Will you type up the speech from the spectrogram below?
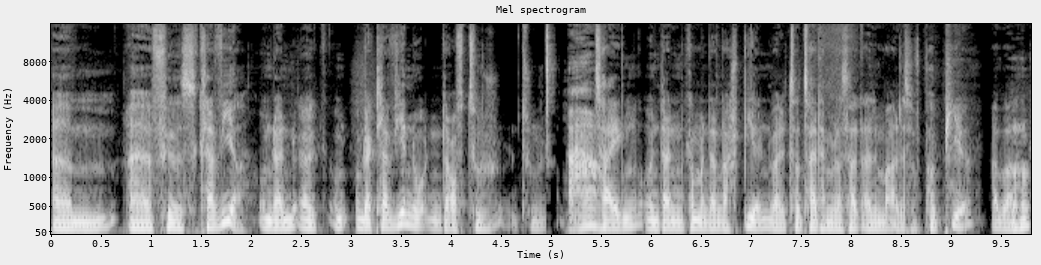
ähm, äh, fürs Klavier, um dann äh, um, um da Klaviernoten drauf zu, zu Ah. zeigen und dann kann man danach spielen, weil zurzeit haben wir das halt alle mal alles auf Papier. Aber Mhm.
